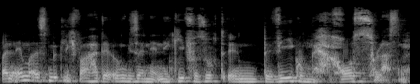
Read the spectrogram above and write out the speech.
wann immer es möglich war, hat er irgendwie seine Energie versucht in Bewegung herauszulassen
